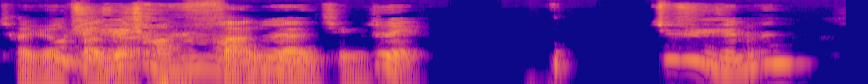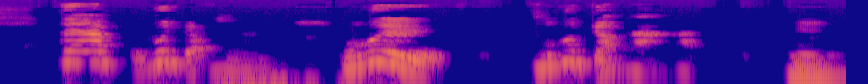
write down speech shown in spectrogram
产生不只反感是产生矛反盾。对，就是人们大家不会表现，不会不会表达爱。嗯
